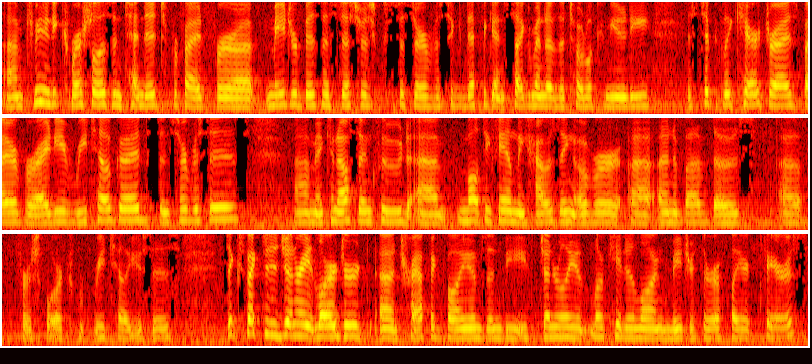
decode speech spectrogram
Um, community commercial is intended to provide for uh, major business districts to serve a significant segment of the total community. It's typically characterized by a variety of retail goods and services. Um, it can also include uh, multifamily housing over uh, and above those uh, first floor retail uses. It's expected to generate larger uh, traffic volumes and be generally located along major thoroughfares.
